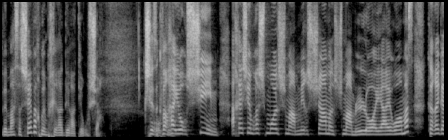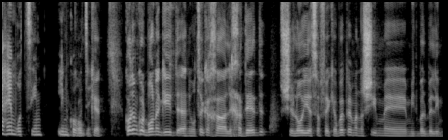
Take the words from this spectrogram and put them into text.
ומס השבח במכירת דירת ירושה. כשזה okay. כבר אוקיי. היורשים, אחרי שהם רשמו על שמם, נרשם על שמם, לא היה אירוע מס, כרגע הם רוצים למכור את זה. כן. קודם כל, בוא נגיד, אני רוצה ככה לחדד, שלא יהיה ספק, הרבה פעמים אנשים uh, מתבלבלים.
